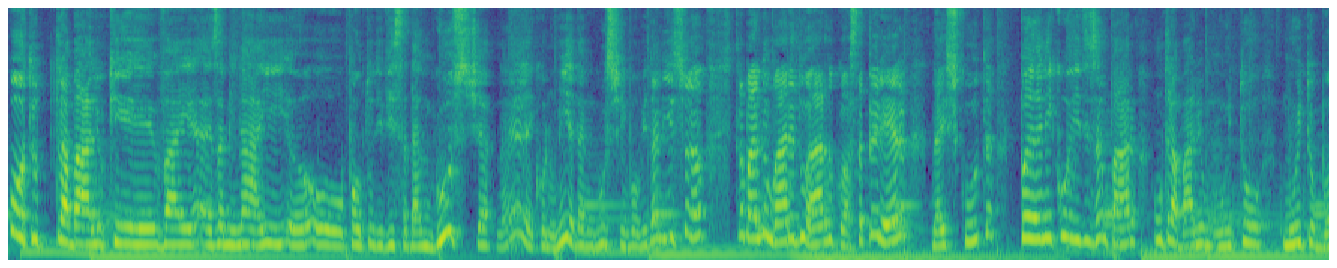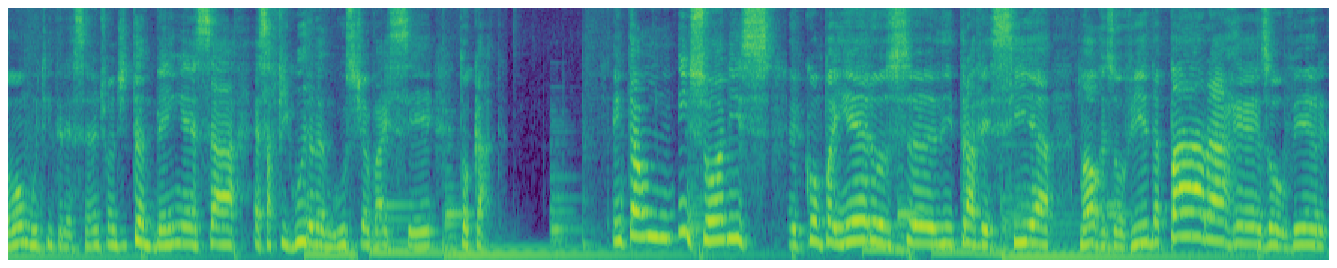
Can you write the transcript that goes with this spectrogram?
Outro trabalho que vai examinar aí o, o ponto de vista da angústia, né? a economia da angústia envolvida nisso, é o trabalho do Mário Eduardo Costa Pereira, da escuta, Pânico e Desamparo, um trabalho muito, muito bom, muito interessante, onde também essa, essa figura da angústia vai ser tocada. Então, insones, eh, companheiros eh, de travessia mal resolvida, para resolver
